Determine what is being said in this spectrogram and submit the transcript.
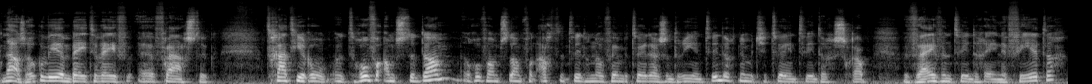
Nou, dat is ook alweer een BTW-vraagstuk. Het gaat hier om het Hof Amsterdam. Het Hof Amsterdam van 28 november 2023, nummertje 22, schrap 2541.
